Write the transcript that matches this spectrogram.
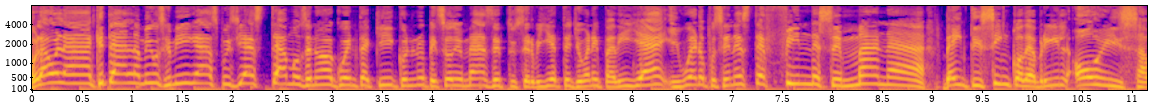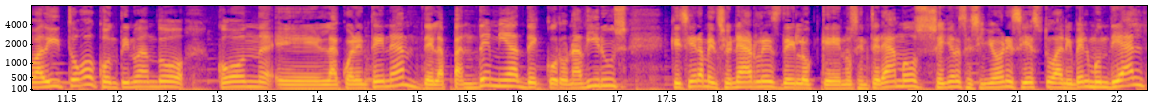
Hola, hola, ¿qué tal amigos y amigas? Pues ya estamos de nueva cuenta aquí con un episodio más de tu servillete Giovanni Padilla. Y bueno, pues en este fin de semana, 25 de abril, hoy sabadito, continuando con eh, la cuarentena de la pandemia de coronavirus quisiera mencionarles de lo que nos enteramos, señoras y señores, y esto a nivel mundial,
